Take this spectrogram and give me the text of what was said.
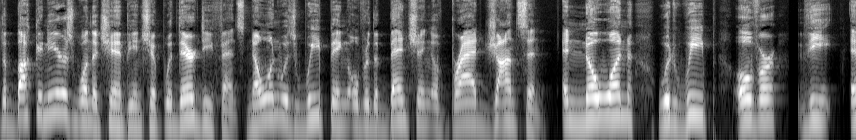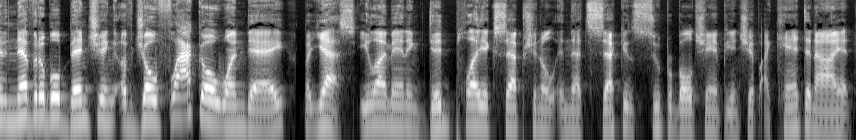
the Buccaneers won the championship with their defense. No one was weeping over the benching of Brad Johnson, and no one would weep over the inevitable benching of Joe Flacco one day. But yes, Eli Manning did play exceptional in that second Super Bowl championship. I can't deny it.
